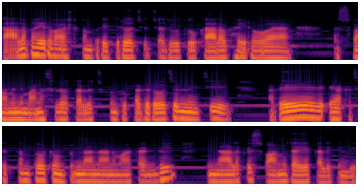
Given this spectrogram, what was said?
కాలభైరవాష్టకం ప్రతిరోజు చదువుతూ కాలభైరవ స్వామిని మనసులో తలుచుకుంటూ పది రోజుల నుంచి అదే ఏకచిత్తంతో ఉంటున్నాను అనమాట అండి. ఇన్నాళ్ళకి స్వామి దయ కలిగింది.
